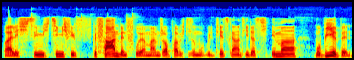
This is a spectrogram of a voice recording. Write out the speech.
Weil ich ziemlich, ziemlich viel gefahren bin früher in meinem Job, habe ich diese Mobilitätsgarantie, dass ich immer mobil bin.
